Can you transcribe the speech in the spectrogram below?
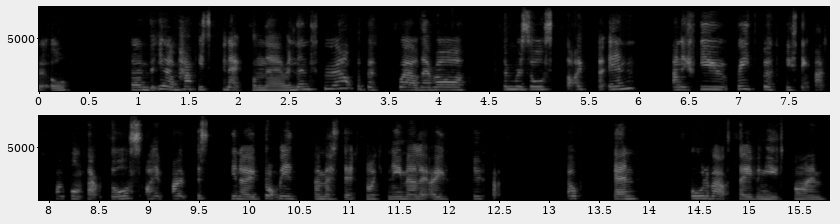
to it all. Um, but yeah, I'm happy to connect on there. And then throughout the book as well, there are some resources that I put in. And if you read the book and you think, actually, I want that resource, I, I just, you know, drop me a message and I can email it over to you if that's helpful. Again, all about saving you time,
